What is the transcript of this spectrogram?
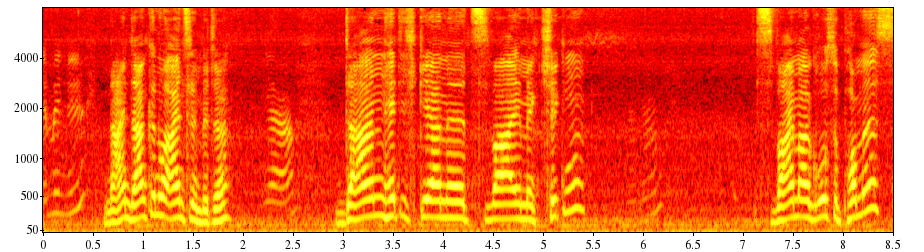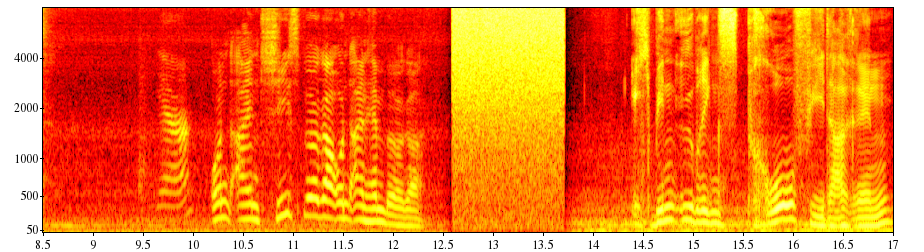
Im Menü? Nein, danke, nur einzeln bitte. Ja. Dann hätte ich gerne zwei McChicken, Mhm. zweimal große Pommes Ja. und ein Cheeseburger und ein Hamburger. Ich bin übrigens Profi darin,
